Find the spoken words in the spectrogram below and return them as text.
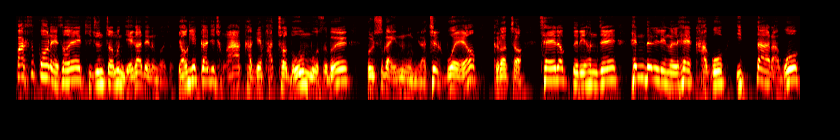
박스권에서의 기준점은 얘가 되는 거죠. 여기까지 정확하게 받쳐 놓은 모습을 볼 수가 있는 겁니다. 즉, 뭐예요? 그렇죠. 세력들이 현재 핸들링을 해 가고 있다라고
